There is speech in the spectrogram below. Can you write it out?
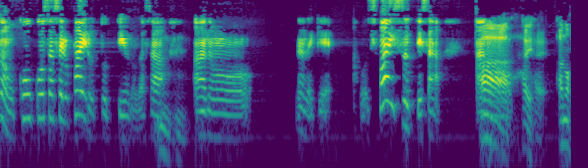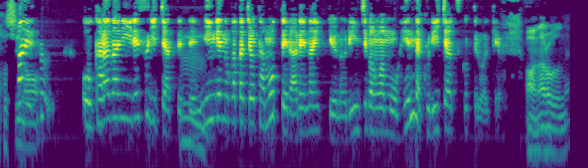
間を航行させるパイロットっていうのがさ、うんうん。あのーなんだっけ、スパイスってさ、あのああ、はいはい。あの星の。スパ、イスを体に入れすぎちゃってて、うん人間の形を保ってられないっていうのをリンチ版はもう変なクリーチャー作ってるわけよ。ああ、なるほどね。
